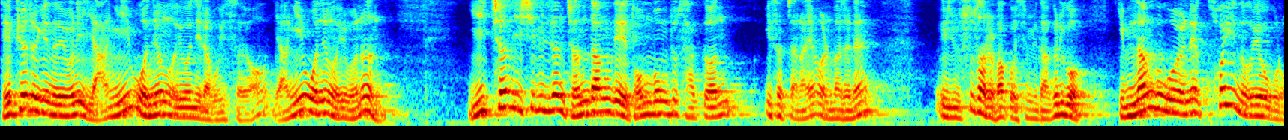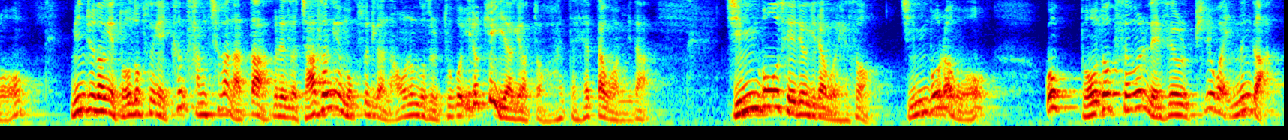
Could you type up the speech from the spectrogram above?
대표적인 의원이 양이원영 의원이라고 있어요. 양이원영 의원은 2021년 전당대회 돈봉투 사건 있었잖아요. 얼마 전에. 수사를 받고 있습니다. 그리고 김남국 의원의 코인 의혹으로 민주당의 도덕성에 큰 상처가 났다. 그래서 자성의 목소리가 나오는 것을 두고 이렇게 이야기했다고 합니다. 진보 세력이라고 해서 진보라고 꼭 도덕성을 내세울 필요가 있는가?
